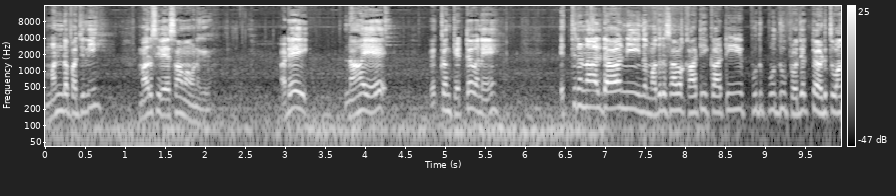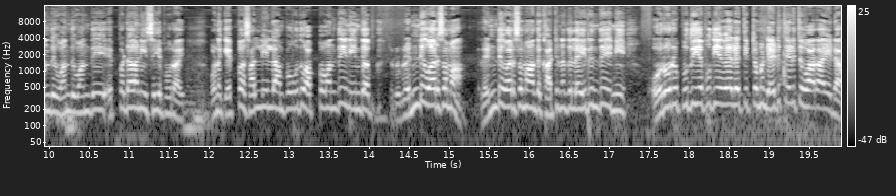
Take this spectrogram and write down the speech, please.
மண்ட பஜிலி மறுசி வேசாம அவனுக்கு அடே நாயே வெக்கம் கெட்டவனே எத்தனை நாள்டா நீ இந்த மதுரசாவை காட்டி காட்டி புது புது ப்ரொஜெக்டை எடுத்து வந்து வந்து வந்து எப்படா நீ செய்ய போறாய்? உனக்கு எப்ப சல்லி இல்லாம போகுதோ அப்ப வந்து நீ இந்த ரெண்டு வருஷமா ரெண்டு வருஷமா அந்த கட்டினதுல இருந்து நீ ஒரு ஒரு புதிய புதிய வேலை திட்டம் எடுத்து எடுத்து வாராயடா.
